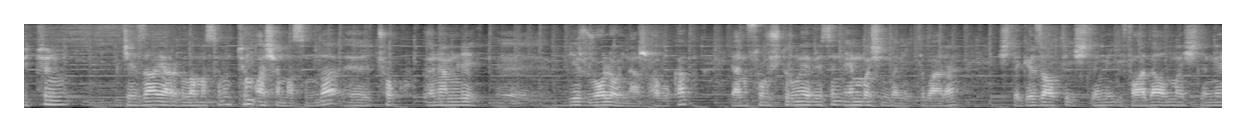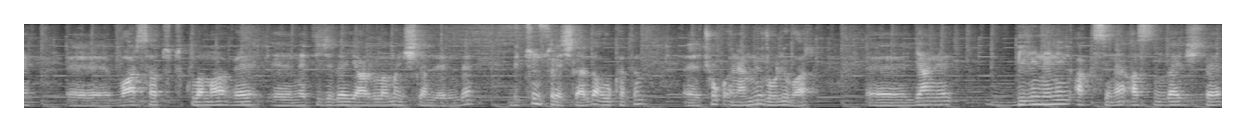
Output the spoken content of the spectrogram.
bütün ceza yargılamasının tüm aşamasında e, çok önemli e, bir rol oynar avukat. Yani soruşturma evresinin en başından itibaren işte gözaltı işlemi, ifade alma işlemi, e, varsa tutuklama ve e, neticede yargılama işlemlerinde bütün süreçlerde avukatın e, çok önemli rolü var. E, yani bilinenin aksine aslında işte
